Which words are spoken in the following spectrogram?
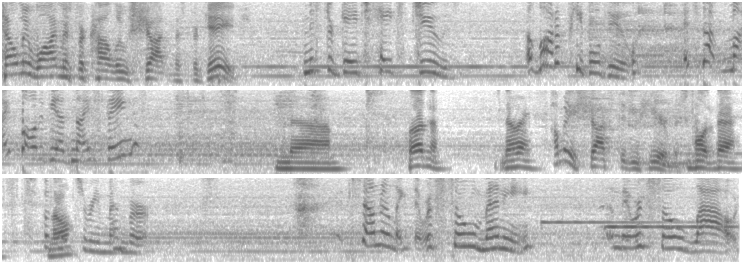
Tell me why Mr. Kalu shot Mr. Gage. Mr. Gage hates Jews. A lot of people do. It's not my fault if he has nice things. Да. Ладно, давай. How many shots did you hear, Miss Вот, да. It's difficult No? to remember. It sounded like there were so many. And they were so loud.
